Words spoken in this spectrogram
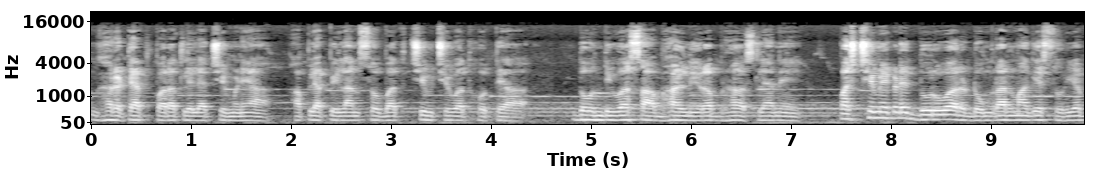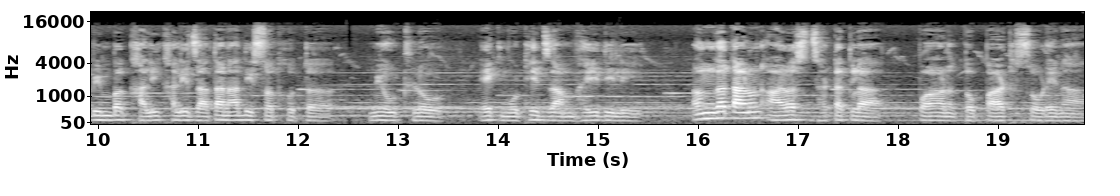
घरट्यात परतलेल्या चिमण्या आपल्या पिलांसोबत चिवचिवत होत्या. दोन दिवस आभाळ निरभ्र असल्याने पश्चिमेकडे दूरवर डोंगरांमागे सूर्यबिंब खाली खाली जाताना दिसत होतं. मी उठलो एक मोठी जांभई दिली. अंग ताणून आळस झटकला पण तो पाठ सोडेना.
